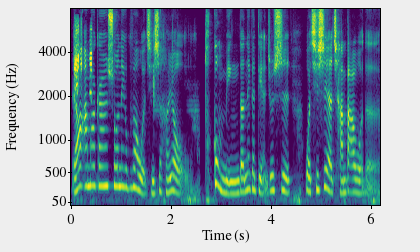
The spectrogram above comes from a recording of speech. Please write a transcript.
然后阿妈刚刚说那个部分，我其实很有共鸣的那个点，就是我其实也常把我的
